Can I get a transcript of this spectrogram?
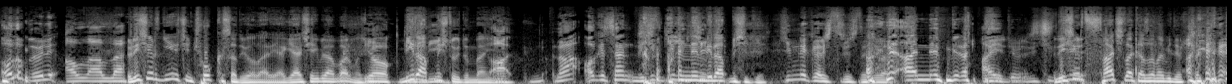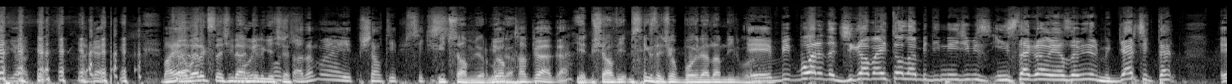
oğlum öyle Allah Allah. Richard Gere için çok kısa diyorlar ya. Gerçeği bilen var mı? acaba? Yok, değil, 1.60 değil. duydum ben ya. Aa, na, aga sen Richard Gere'yi Annem kim, 1.62. kimle karıştırıyorsun acaba? Annem biraz. Hayır Richard, Richard saçla kazanabilir. Yok. Aga, bayağı Kabarık saçıyla boylu geçer. adam o ya 76 78. Hiç sanmıyorum Yok aga. tabii aga. 76-78 de çok boylu adam değil bu arada. Ee, bir, bu arada gigabyte olan bir dinleyicimiz Instagram'a yazabilir mi? Gerçekten e,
